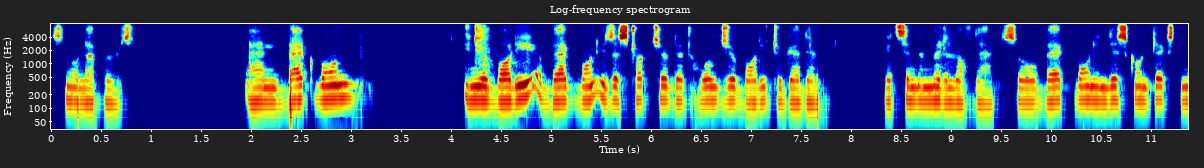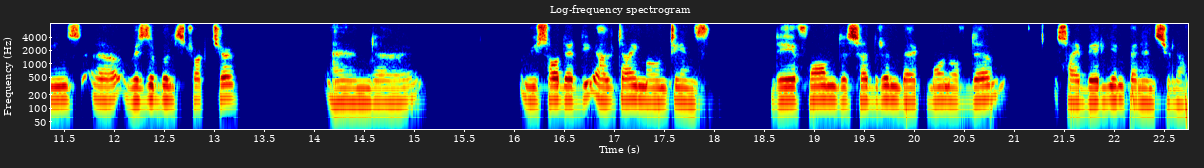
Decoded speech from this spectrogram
snow leopards. And backbone in your body, a backbone is a structure that holds your body together. It's in the middle of that. So backbone in this context means a visible structure. And uh, we saw that the Altai Mountains, they form the southern backbone of the Siberian Peninsula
